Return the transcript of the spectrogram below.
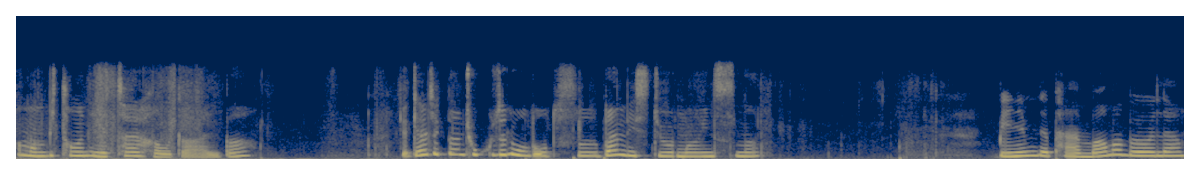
Tamam bir tane yeter halı galiba. Ya gerçekten çok güzel oldu odası. Ben de istiyorum aynısını. Benim de pembe ama böyle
